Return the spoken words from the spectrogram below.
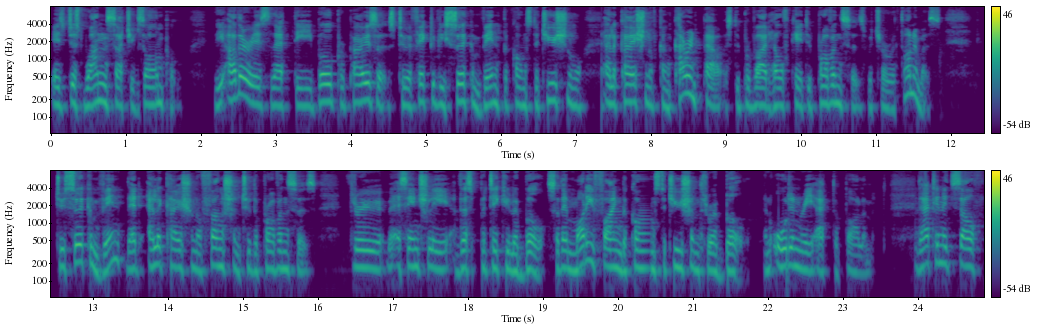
is just one such example. The other is that the bill proposes to effectively circumvent the constitutional allocation of concurrent powers to provide healthcare to provinces which are autonomous, to circumvent that allocation of function to the provinces through essentially this particular bill. So they're modifying the constitution through a bill, an ordinary act of parliament. That in itself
